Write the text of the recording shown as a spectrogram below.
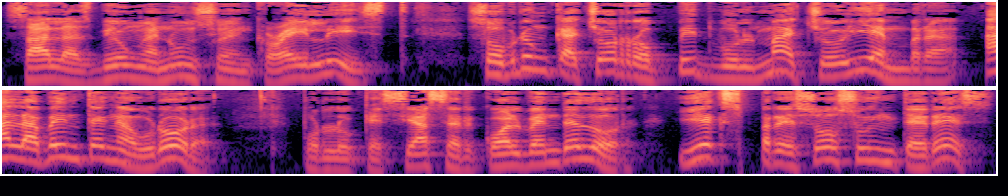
Salas vio un anuncio en Craigslist sobre un cachorro pitbull macho y hembra a la venta en Aurora, por lo que se acercó al vendedor y expresó su interés.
